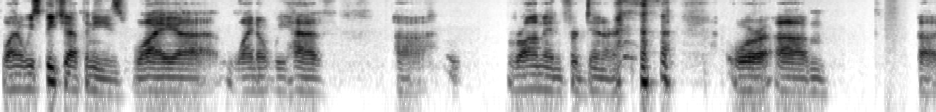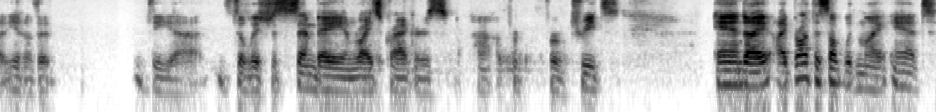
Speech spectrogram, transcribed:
why don't we speak Japanese? Why, uh, why don't we have uh, ramen for dinner or um, uh, you know the the uh, delicious senbei and rice crackers uh, for, for treats. And I, I brought this up with my aunt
